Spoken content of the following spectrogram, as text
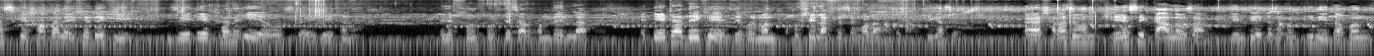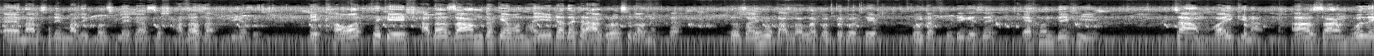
আজকে সকালে এসে দেখি যে এখানে এই অবস্থা, এই যে এখানে। এই যে ফুল ফুটতেছে, আলহামদুলিল্লাহ। এটা দেখে যে পরিমাণ খুশি লাগতেছে বলার মতো না, ঠিক আছে? সারা জীবন খেয়েছি কালো জাম, কিন্তু এটা যখন কিনি তখন নার্সারির মালিক বলছিল, এটা হচ্ছে সাদা জাম ঠিক আছে? এই খাওয়ার থেকে সাদা জামটা কেমন হয়, এটা দেখার আগ্রহ ছিল অনেকটা। তো যাই হোক, আল্লাহ আল্লাহ করতে করতে ফুলটা ফুটে গেছে। এখন দেখি জাম হয় কিনা। আর জাম হলে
